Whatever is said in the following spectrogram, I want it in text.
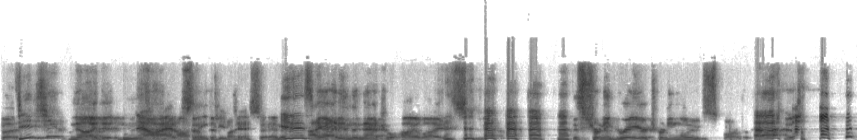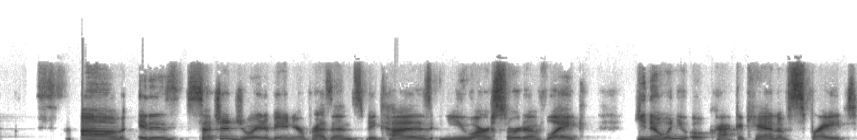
but Did you? no, I didn't. No, I don't think you did. to say. And It is- I add in the natural highlights. it's turning gray or turning loose, Barbara. um, it is such a joy to be in your presence because you are sort of like, you know, when you crack a can of Sprite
